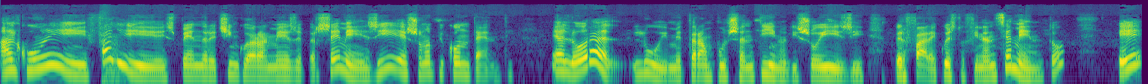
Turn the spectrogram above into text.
alcuni fagli spendere 5 euro al mese per 6 mesi e sono più contenti. E allora lui metterà un pulsantino di Soeasy per fare questo finanziamento e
